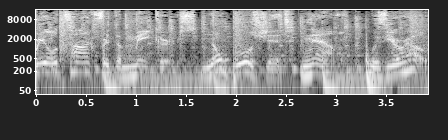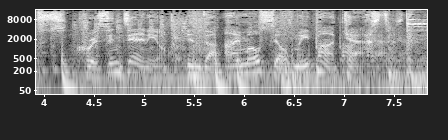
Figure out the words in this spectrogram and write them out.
Real talk for the makers, no bullshit. Now, with your hosts, Chris and Daniel, in the IMO Self Made Podcast.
